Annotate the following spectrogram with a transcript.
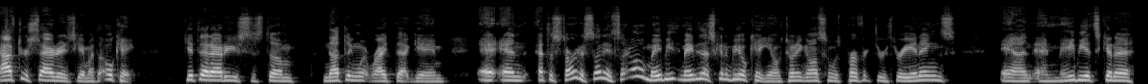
after Saturday's game. I thought, okay, get that out of your system. Nothing went right that game. And, and at the start of Sunday, it's like, oh, maybe maybe that's going to be okay. You know, Tony Gonsolin was perfect through three innings, and and maybe it's gonna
